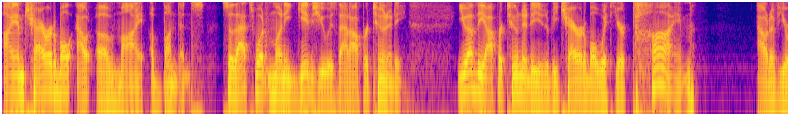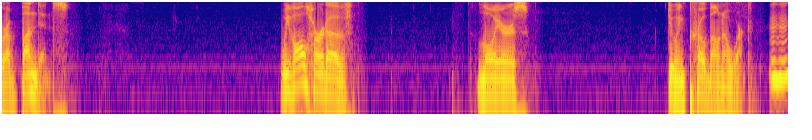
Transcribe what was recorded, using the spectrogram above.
I am charitable out of my abundance. So that's what money gives you is that opportunity. You have the opportunity to be charitable with your time out of your abundance. We've all heard of lawyers doing pro bono work. Mm-hmm.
